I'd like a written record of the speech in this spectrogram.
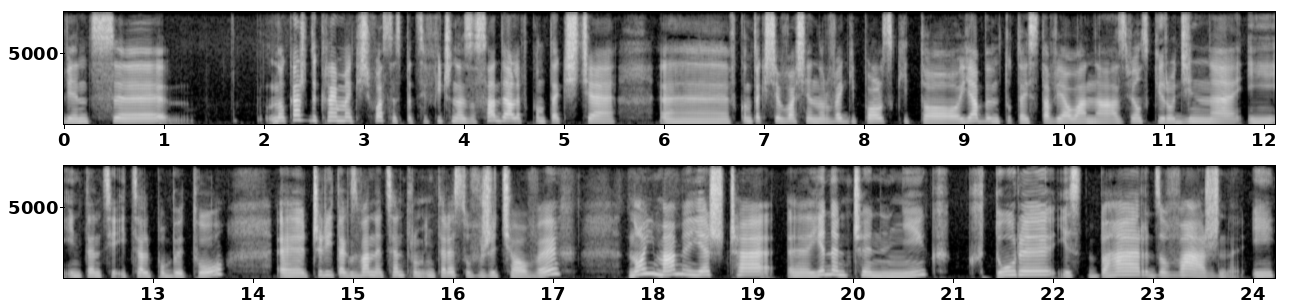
Więc no, każdy kraj ma jakieś własne specyficzne zasady, ale w kontekście, e, w kontekście właśnie Norwegii, Polski, to ja bym tutaj stawiała na związki rodzinne i intencje i cel pobytu, e, czyli tak zwane centrum interesów życiowych. No i mamy jeszcze e, jeden czynnik, który jest bardzo ważny i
